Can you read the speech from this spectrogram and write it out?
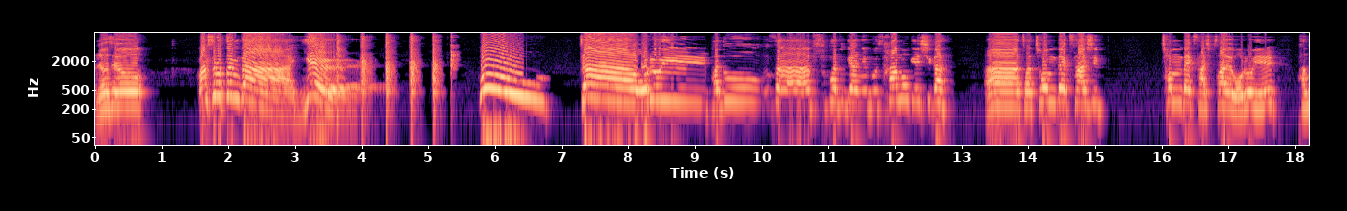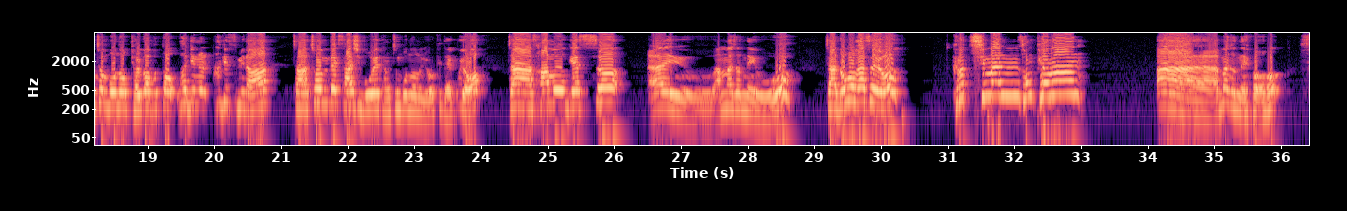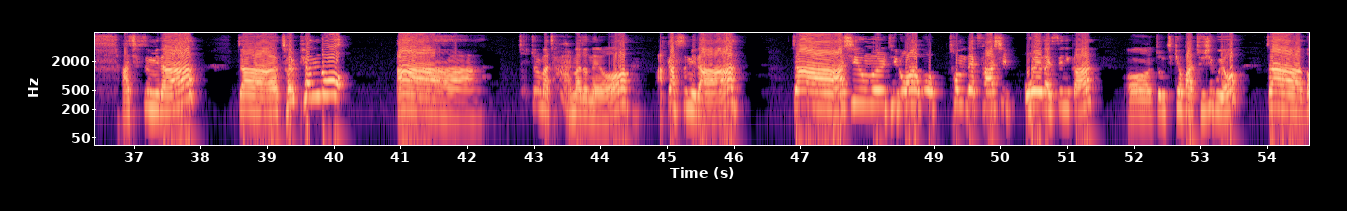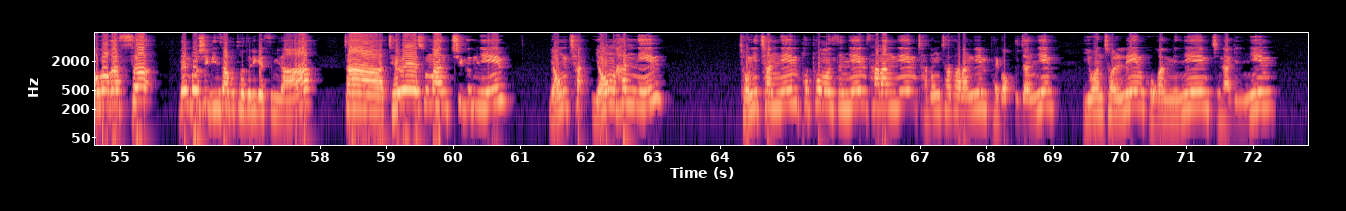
안녕하세요. 꽝스로또입니다. 예! 후! 자, 월요일 바둑사, 바둑이 아니고 사목의 시간. 아, 자, 1140, 1144회 월요일 당첨번호 결과부터 확인을 하겠습니다. 자, 1145회 당첨번호는 이렇게 되고요 자, 사목에서, 아유, 안 맞았네요. 자, 넘어가세요. 그렇지만 송편은 아, 안 맞았네요. 아쉽습니다. 자, 절편도 아, 첫 줄만 잘 맞았네요. 아깝습니다. 자, 아쉬움을 뒤로 하고 1145회가 있으니까 어, 좀 지켜봐 주시고요. 자, 넘어가서 멤버십 인사부터 드리겠습니다. 자, 제외 수만 취급님, 영차, 영한님, 정희찬님, 퍼포먼스님, 사랑님, 자동차 사랑님, 백억부자님, 이원철님, 고관미님, 진아기님,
